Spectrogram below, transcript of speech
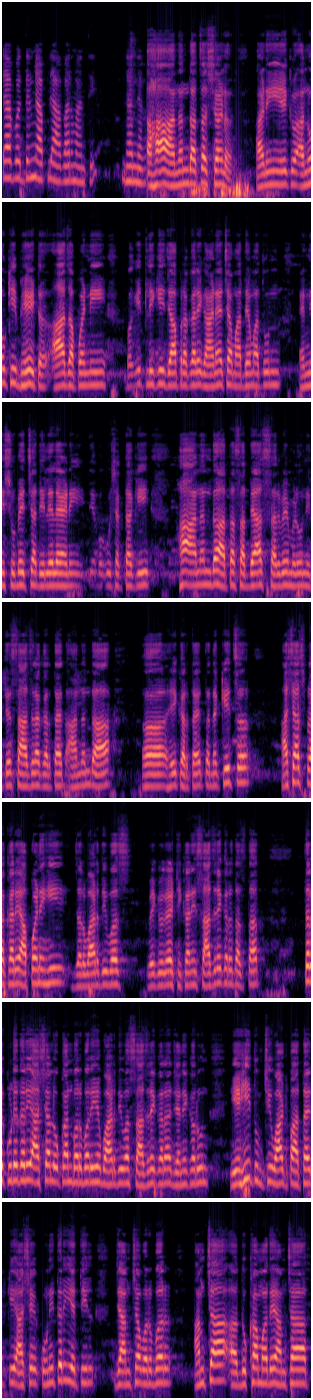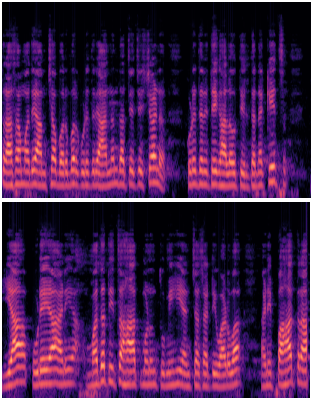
त्याबद्दल मी आपले आभार मानते. धन्यवाद. हा आनंदाचा क्षण आणि एक अनोखी भेट आज आपण बघितली की ज्या प्रकारे गाण्याच्या माध्यमातून यांनी शुभेच्छा दिलेल्या आहे आणि इथे बघू शकता की हा आनंद आता सध्या सर्व मिळून इथे साजरा करतायत. आनंद हा हे करतायत. तर नक्कीच अशाच प्रकारे आपणही जर वाढदिवस वेगवेगळ्या ठिकाणी साजरे करत असतात तर कुठेतरी अशा लोकांबरोबर हे वाढदिवस साजरे करा जेणेकरून हेही तुमची वाट पाहतायत की असे कोणीतरी येतील जे आमच्याबरोबर आमच्या दुःखामध्ये आमच्या त्रासामध्ये आमच्याबरोबर कुठेतरी आनंदाचे जे क्षण कुठेतरी ते घालवतील. तर नक्कीच या पुढे या आणि मदतीचा हात म्हणून तुम्हीही यांच्यासाठी वाढवा आणि पाहत राहा.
